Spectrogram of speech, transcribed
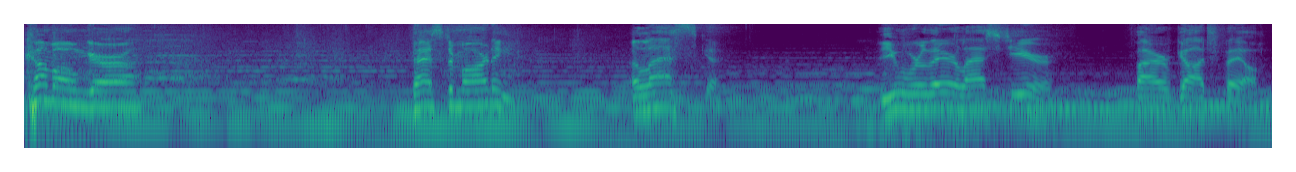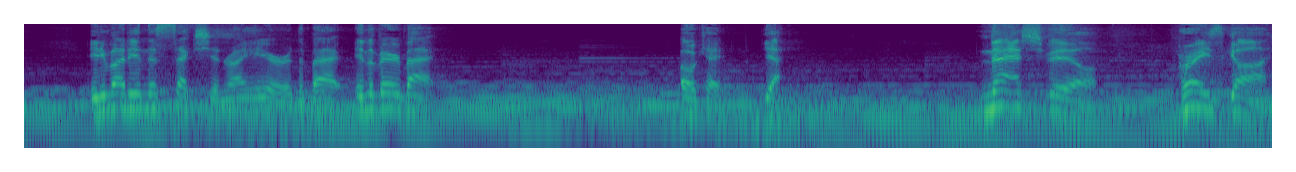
come on, girl. Pastor Marty, Alaska. You were there last year. Fire of God fell. Anybody in this section right here in the back, in the very back? Okay, yeah. Nashville. Praise God.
